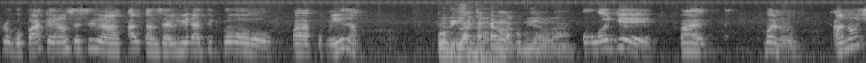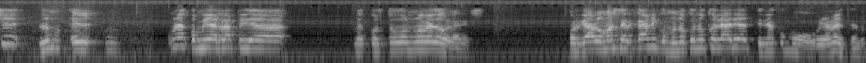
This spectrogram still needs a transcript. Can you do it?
preocupada es que no sé si van a alcanzar el viático para la comida. Por la cara la comida, ¿verdad? Oye, bueno, anoche una comida rápida me costó nueve dólares. Porque era lo más cercano y como no conozco el área, tenía como, obviamente, ¿no?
